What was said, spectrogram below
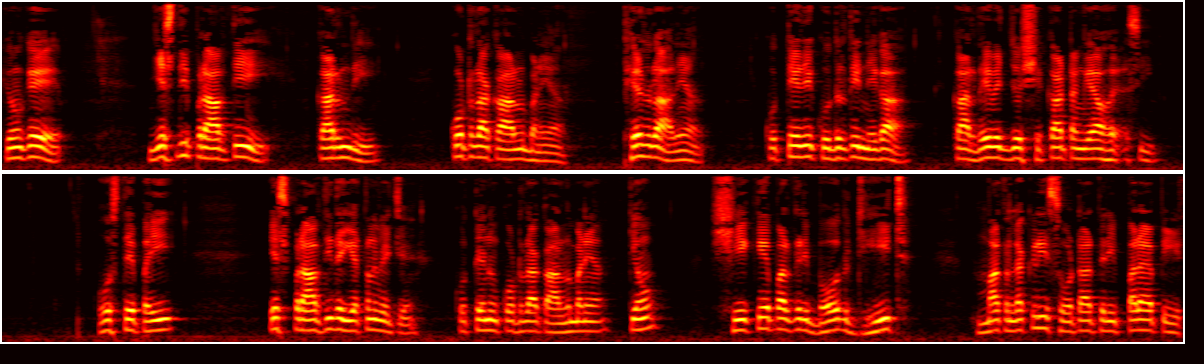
ਕਿਉਂਕਿ ਜਿਸ ਦੀ ਪ੍ਰਾਪਤੀ ਕਰਨ ਦੀ ਕੁੱਟ ਦਾ ਕਾਰਨ ਬਣਿਆ, ਫਿਰ ਦੁਹਰਾ ਲਿਆ ਕੁੱਤੇ ਦੀ ਕੁਦਰਤੀ ਨਿਗਾਹ ਘਰ ਦੇ ਵਿੱਚ ਜੋ ਛਿੱਕਾ ਟੰਗਿਆ ਹੋਇਆ ਸੀ, ਉਸ ਤੇ ਪਈ ਇਸ ਪ੍ਰਾਪਤੀ ਦੇ ਯਤਨ ਵਿੱਚ ਕੁੱਤੇ ਨੂੰ ਕੁੱਟ ਦਾ ਕਾਰਨ ਬਣਿਆ। ਕਿਉਂ? ਛੀਕੇ ਪਰ ਤੇਰੀ ਬਹੁਤ ਢੀਠ, ਮਤ ਲੱਕੜੀ ਸੋਟਾ ਤੇਰੀ ਪਰੈ ਪੀਠ।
